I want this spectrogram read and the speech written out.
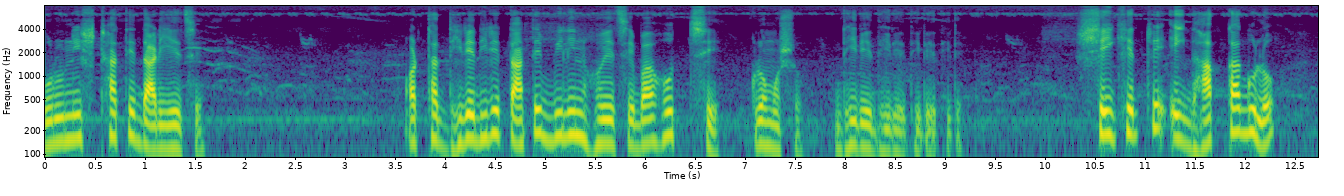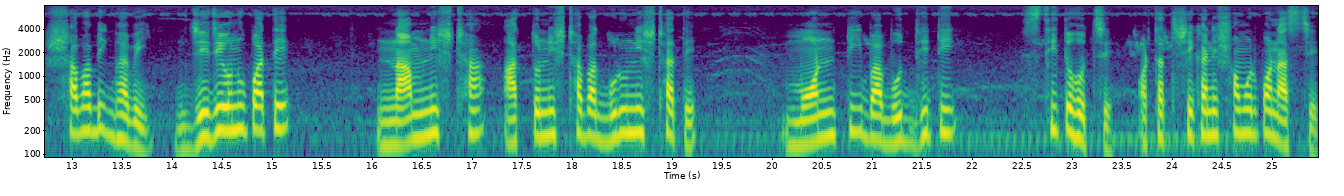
গুরুনিষ্ঠাতে দাঁড়িয়েছে, অর্থাৎ ধীরে ধীরে তাতে বিলীন হয়েছে বা হচ্ছে ক্রমশ। ধীরে ধীরে ধীরে ধীরে। সেই ক্ষেত্রে এই ধাক্কাগুলো স্বাভাবিকভাবেই যে যে অনুপাতে নামনিষ্ঠা, আত্মনিষ্ঠা বা গুরুনিষ্ঠাতে মনটি বা বুদ্ধিটি স্থিত হচ্ছে, অর্থাৎ সেখানে সমর্পণ আসছে,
